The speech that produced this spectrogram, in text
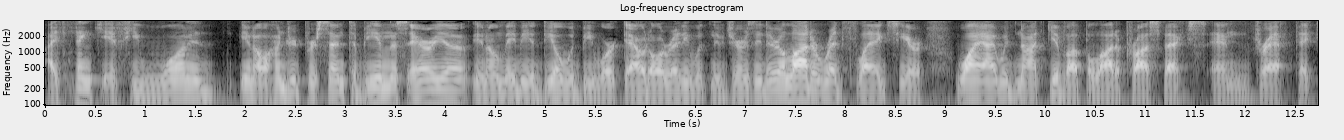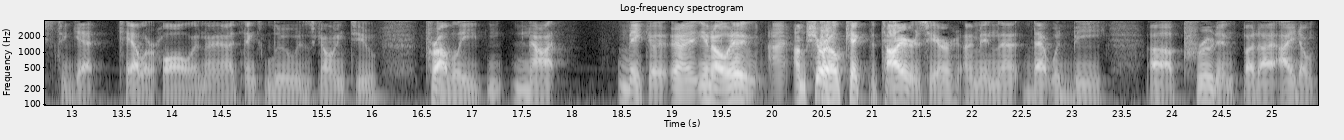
I think if he wanted, you know, 100% to be in this area, you know, maybe a deal would be worked out already with New Jersey. There are a lot of red flags here why I would not give up a lot of prospects and draft picks to get Taylor Hall, and I think Lou is going to probably not make a. Uh, you know, I'm sure he'll kick the tires here. I mean that that would be uh, prudent, but I, I, don't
